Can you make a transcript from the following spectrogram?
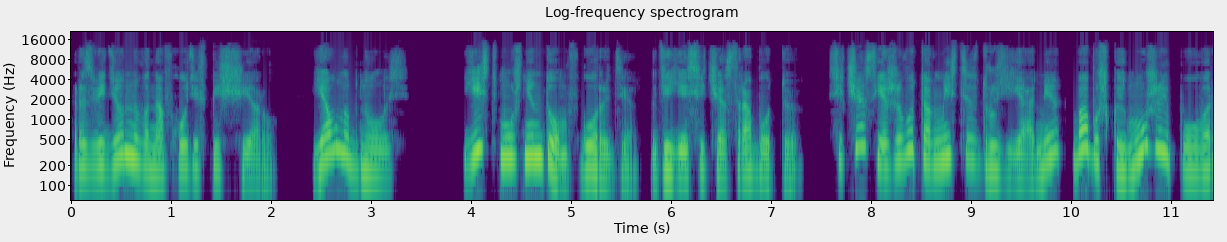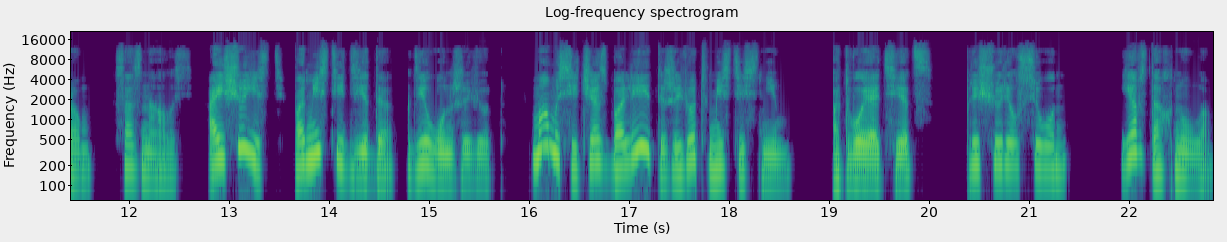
разведенного на входе в пещеру. Я улыбнулась. Есть мужнин дом в городе, где я сейчас работаю. Сейчас я живу там вместе с друзьями, бабушкой мужа и поваром, созналась. А еще есть поместье деда, где он живет. Мама сейчас болеет и живет вместе с ним. — А твой отец? — прищурился он. Я вздохнула.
